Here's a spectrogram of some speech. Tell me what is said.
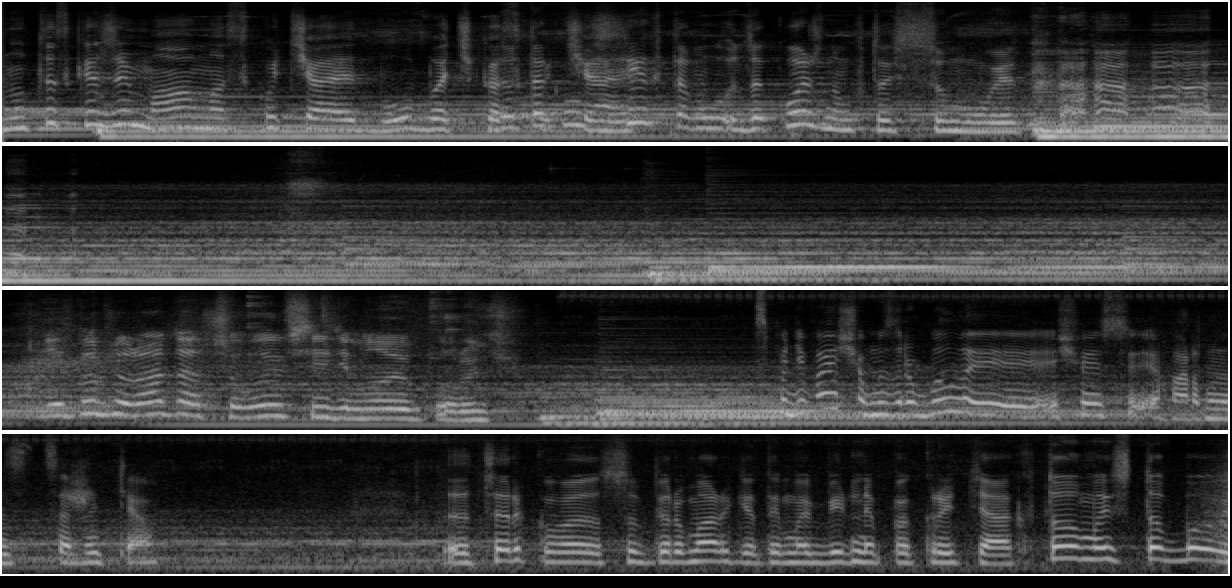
Ну ты скажи, мама скучает, Бубочка Ну, так у всіх там за кожним хтось сумує. Я дуже рада, що ви всі зі мною поруч. Сподіваюся, що ми зробили щось гарне за це життя. Церква, супермаркет і мобільне покриття. Хто ми з тобою?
